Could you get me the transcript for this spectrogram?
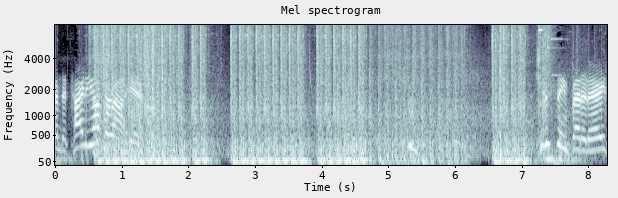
Time to tidy up around here. This seen better days.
